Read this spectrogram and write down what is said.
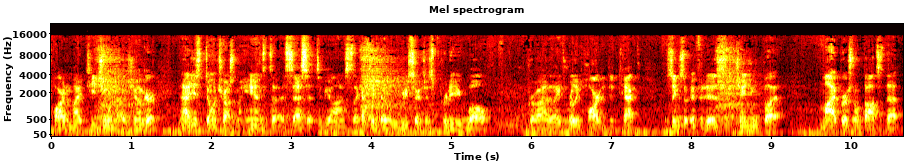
part of my teaching when I was younger, and I just don't trust my hands to assess it. To be honest, like I think the research is pretty well provided. Like it's really hard to detect those things. So if it is changing, but my personal thoughts is that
